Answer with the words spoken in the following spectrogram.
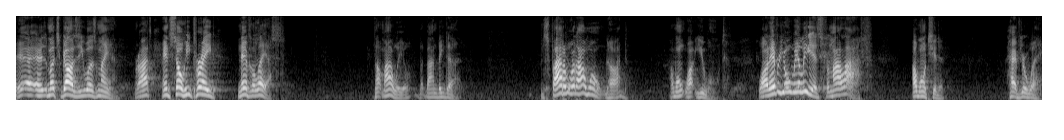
As much God as he was man. Right? And so he prayed, nevertheless. Not my will, but thine be done. In spite of what I want, God, I want what you want. Whatever your will is for my life, I want you to have your way.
